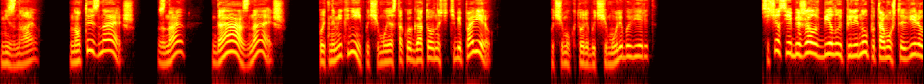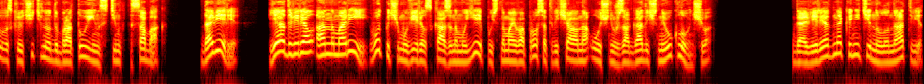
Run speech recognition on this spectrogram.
Не знаю. Но ты знаешь. Знаю? Да, знаешь. Хоть намекни, почему я с такой готовностью тебе поверил? Почему кто-либо чему-либо верит? Сейчас я бежал в белую пелену, потому что верил в исключительную доброту и инстинкты собак. Доверие. Я доверял Анна-Марии, вот почему верил сказанному ей, пусть на мои вопросы отвечала она очень уж загадочно и уклончиво. Доверие, однако, не тянуло на ответ.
